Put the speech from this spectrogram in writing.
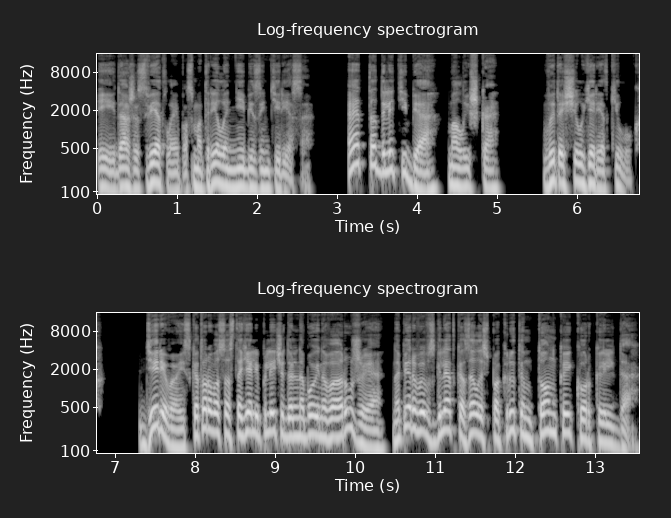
И даже светлая посмотрела не без интереса. «Это для тебя, малышка». Вытащил я редкий лук. Дерево, из которого состояли плечи дальнобойного оружия, на первый взгляд казалось покрытым тонкой коркой льда.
